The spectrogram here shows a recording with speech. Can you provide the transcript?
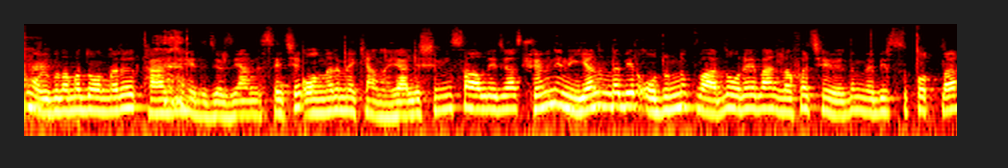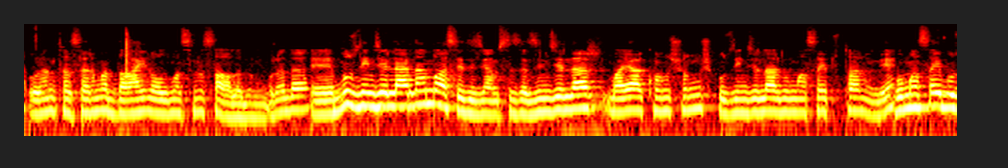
Ama uygulamada onları tercih edeceğiz. Yani seçip onları mekana yerleşimini sağlayacağız. Şöminenin yanında bir odunluk vardı. Oraya ben rafa çevirdim ve bir spotla oranın tasarıma dahil olmasını sağladım burada. Ee, bu zincirlerden bahsedeceğim size. Zincirler bayağı konuşulmuş. Bu zincirler bu masayı tutar mı diye. Bu masayı bu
